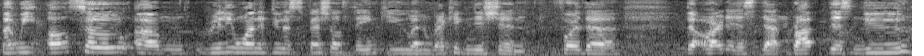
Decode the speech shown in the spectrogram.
but we also um, really want to do a special thank you and recognition for the, the artists that brought this new,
